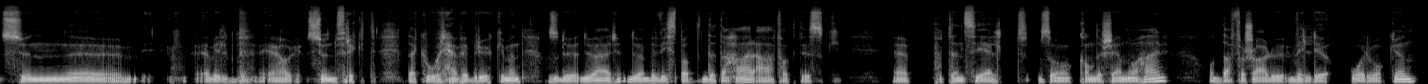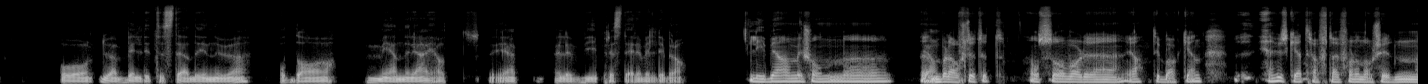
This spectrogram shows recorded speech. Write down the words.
sunn eh, jeg vil, ja, sunn frykt, det er ikke ord jeg vil bruke, men altså du, du, er, du, er, bevisst på at dette her er faktisk eh, potensielt så kan det skje noe her, og derfor så er du veldig årvåken, og du er veldig til stede i nuet, og da mener jeg at jeg, eller vi presterer veldig bra. Libya-misjonen, eh, ja. ble avsluttet, og så var det ja, tilbake igjen. Jeg husker jeg traff deg for noen år siden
